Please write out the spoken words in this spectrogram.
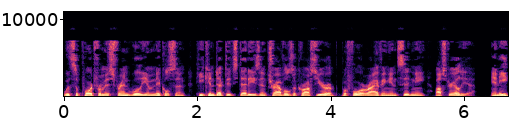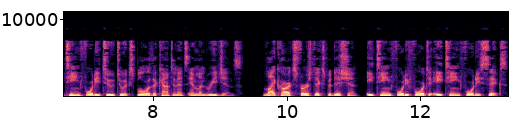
With support from his friend William Nicholson, he conducted studies and travels across Europe before arriving in Sydney, Australia, in 1842 to explore the continent's inland regions. Leichhardt's first expedition, 1844 to 1846,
